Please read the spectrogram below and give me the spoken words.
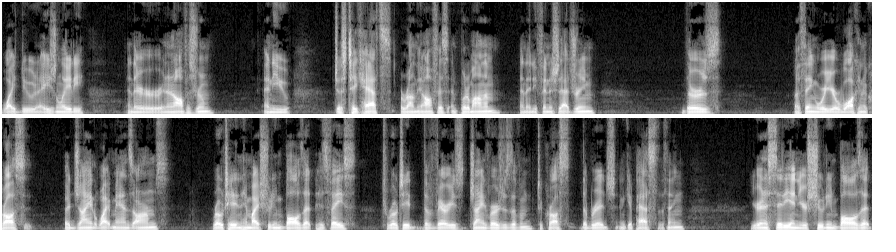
white dude, an Asian lady, and they're in an office room, and you just take hats around the office and put them on them, and then you finish that dream. There's a thing where you're walking across a giant white man's arms, rotating him by shooting balls at his face to rotate the various giant versions of him to cross the bridge and get past the thing. You're in a city and you're shooting balls at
